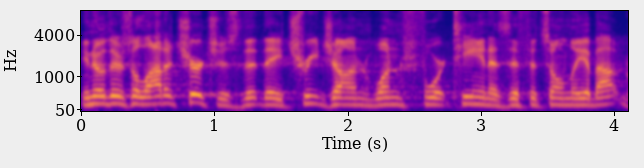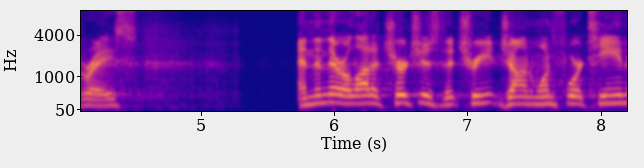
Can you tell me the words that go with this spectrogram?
You know, there's a lot of churches that they treat John 1:14 as if it's only about grace. And then there are a lot of churches that treat John 1:14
